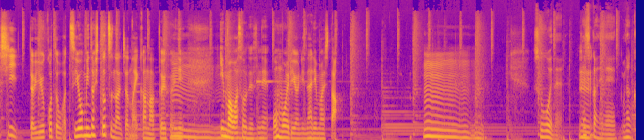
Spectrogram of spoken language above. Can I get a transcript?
しいということは強みの一つなんじゃないかなというふうに、に今はそうですね思えるようになりました。うんうんうんうん。すごいね確かにね、なんか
